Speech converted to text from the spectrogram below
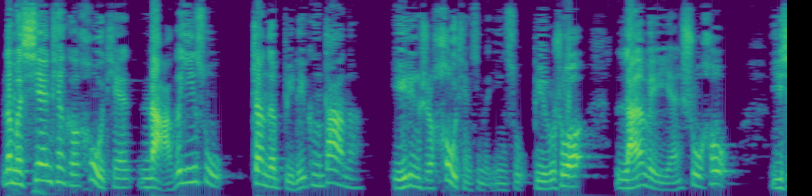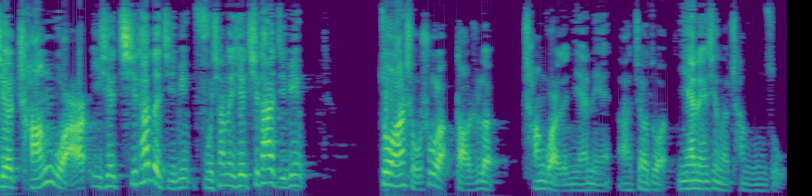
那么先天和后天哪个因素占的比例更大呢？一定是后天性的因素，比如说阑尾炎术后，一些肠管一些其他的疾病，腹腔的一些其他疾病，做完手术了，导致了肠管的粘连啊，叫做粘连性的肠梗阻。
